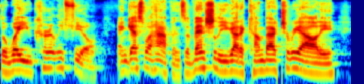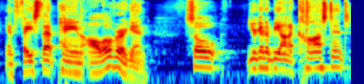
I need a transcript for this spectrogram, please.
the way you currently feel. And guess what happens? Eventually, you got to come back to reality and face that pain all over again. So, you're going to be on a constant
